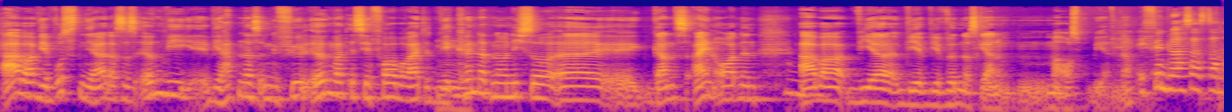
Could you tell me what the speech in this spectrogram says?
Aber wir wussten ja, dass es irgendwie, wir hatten das im Gefühl, irgendwas ist hier vorbereitet. Wir mhm. können das noch nicht so äh, ganz einordnen, mhm. aber wir, wir, wir würden das gerne mal ausprobieren. Ne? Ich finde, du hast das dann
